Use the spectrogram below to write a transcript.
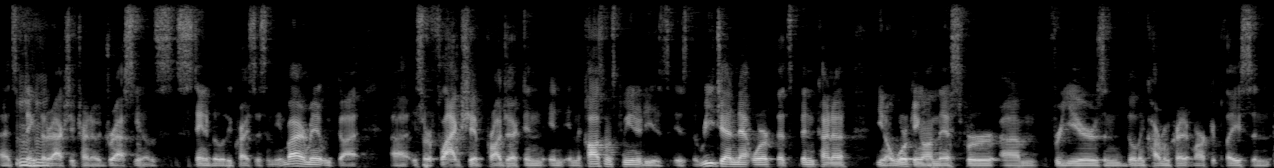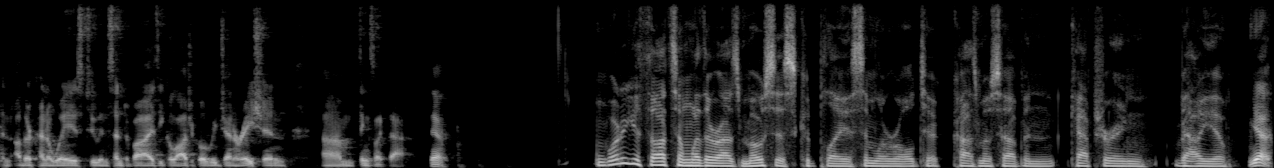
and some mm-hmm. things that are actually trying to address you know the sustainability crisis in the environment we've got uh, a sort of flagship project in, in, in the Cosmos community is, is the Regen network that's been kind of you know working on this for um, for years and building carbon credit marketplace and, and other kind of ways to incentivize ecological regeneration, um, things like that. Yeah. What are your thoughts on whether Osmosis could play a similar role to Cosmos Hub in capturing value? Yeah.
